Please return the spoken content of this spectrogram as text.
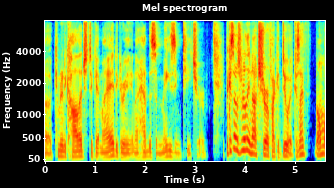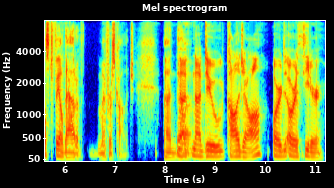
uh, community college to get my A degree, and I had this amazing teacher because I was really not sure if I could do it because I almost failed out of my first college, and Not uh, not do college at all, or or theater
